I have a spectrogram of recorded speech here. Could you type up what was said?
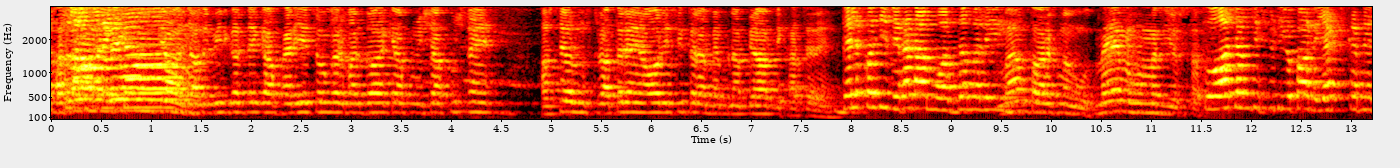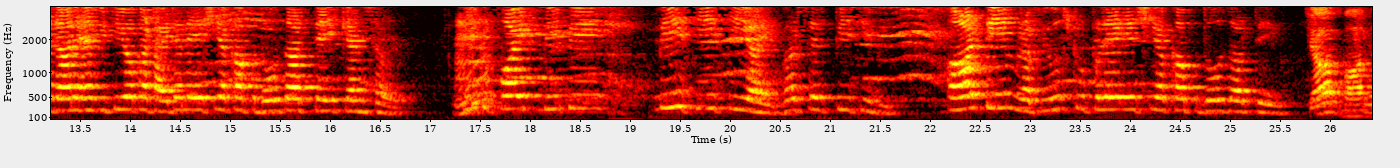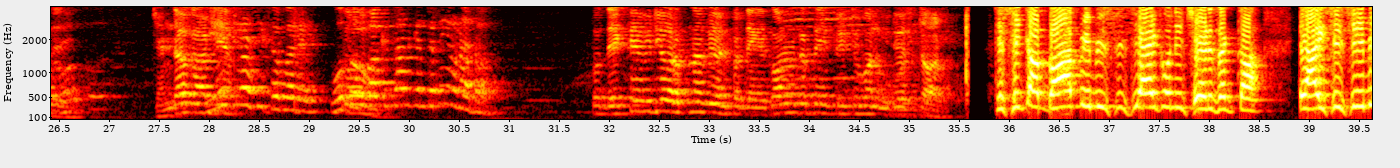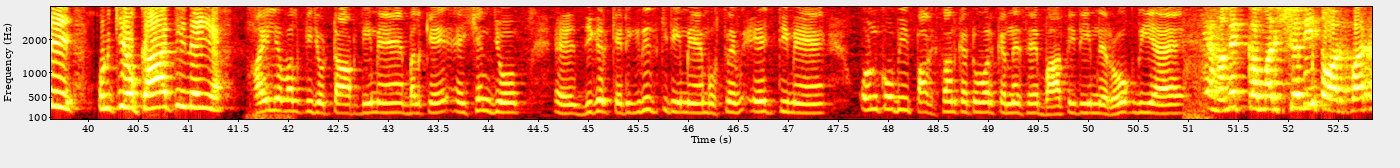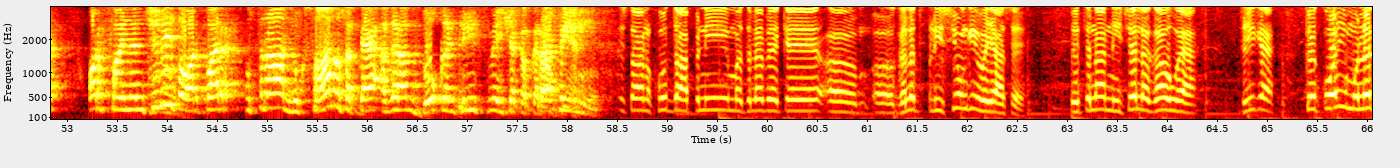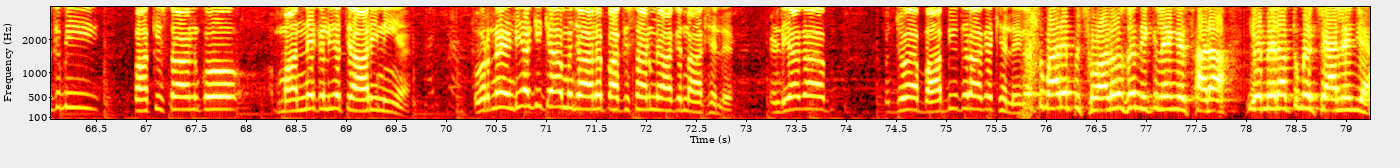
अस्सलाम वालेकुम। क्या उम्मीद करते हैं कि आप खैरियत से होंगे और कि आप हमेशा खुश रहें हँसते और मुस्कुराते रहें और इसी तरह में अपना प्यार दिखाते रहें। बिल्कुल जी मेरा नाम मुअज्जम अली। मैं तारक महमूद। मैं मोहम्मद यूसुफ। तो आज हम जिस वीडियो पर रिएक्ट करने जा रहे हैं वीडियो का टाइटल है Asia Cup 2023 cancel big fight BP BCCI versus PCB all team refuse to play Asia Cup 2023 क्या बात है। झंडा गाड़ ये दिया। कैसी खबर है? वो तो तो- पाकिस्तान के अंदर नहीं होना था। तो देखते हैं वीडियो और अपना भी पर देंगे। कॉमेंट करते हैं three two one video start किसी का बाप भी बीसीसीआई को नहीं छेड़ सकता। आईसीसी भी उनकी औकात ही नहीं है। हाई लेवल की जो टॉप टीमें हैं बल्कि एशियन जो दीगर कैटेगरीज की टीमें हैं मुख्तलिफ़ एज टीमें हैं उनको भी पाकिस्तान कट ओवर करने से भारतीय टीम ने रोक दिया है। कि हमें कमर्शियली तौर पर और फाइनेंशियली तौर पर उतना नुकसान हो सकता है अगर हम दो कंट्रीज़ में एशिया कप कराते हैं पाकिस्तान खुद अपनी मतलब है कि गलत पॉलिसियों की वजह से इतना नीचे लगा हुआ है ठीक है कि कोई मुल्क भी पाकिस्तान को मानने के लिए तैयार ही नहीं है। वरना इंडिया की क्या मजाल है पाकिस्तान में आके ना खेले? इंडिया का जो है बाप भी इधर आके खेलेगा। तुम्हारे पिछवाड़ों से निकलेंगे सारा। ये मेरा तुम्हें चैलेंज है।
